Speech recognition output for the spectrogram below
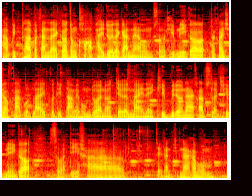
หากผิดพลาดประการใดก็ต้องขออภัยด้วยแล้วกันนะครับผมสำหรับคลิปนี้ก็ถ้าใครชอบฝากกดไลค์กดติดตามให้ผมด้วยเนาะเจอกันใหม่ในคลิปวิดีโอหน้าครับสำหรับคลิปนี้ก็สวัสดีครับเจอกันคลิปหน้าครับผม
